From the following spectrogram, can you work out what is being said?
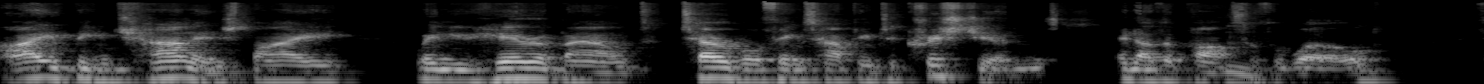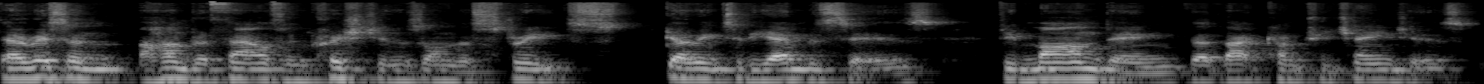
i've been challenged by when you hear about terrible things happening to christians in other parts Mm. of the world there isn't 100,000 Christians on the streets going to the embassies demanding that that country changes.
